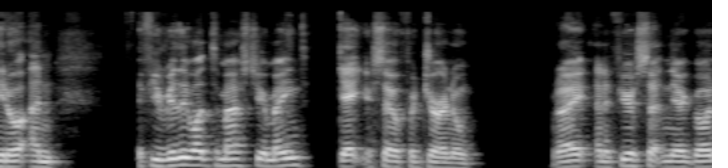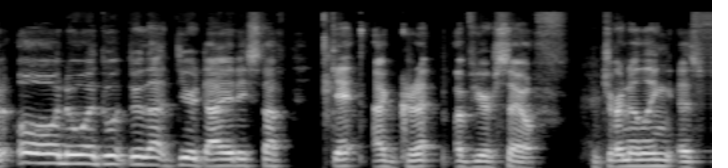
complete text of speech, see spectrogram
know, and if you really want to master your mind, get yourself a journal, right? And if you're sitting there going, "Oh no, I don't do that dear diary stuff," get a grip of yourself. Journaling is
